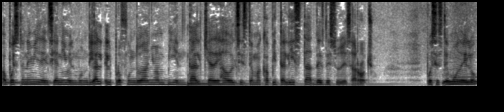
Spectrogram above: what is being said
ha puesto en evidencia a nivel mundial el profundo daño ambiental que ha dejado el sistema capitalista desde su desarrollo, pues este modelo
